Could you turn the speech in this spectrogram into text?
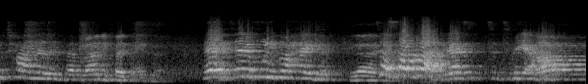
فتحوا عنا الباب ماني فاتح إذا. إيه تليفوني ما حاجة لا. تصورات لا تتبيعها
